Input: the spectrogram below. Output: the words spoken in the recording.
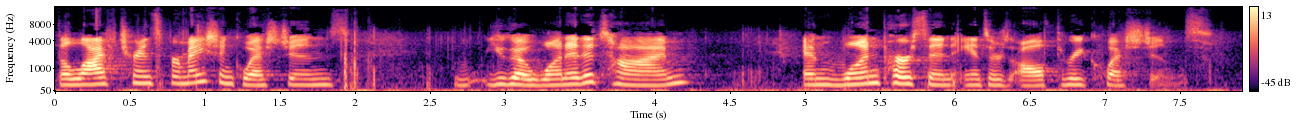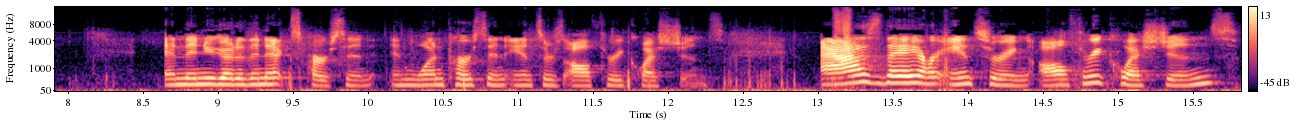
The life transformation questions, you go one at a time and one person answers all three questions. And then you go to the next person, and one person answers all three questions. As they are answering all three questions,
